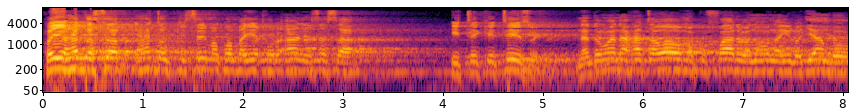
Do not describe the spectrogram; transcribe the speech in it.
Kwa hiyo hata hata ukisema kwamba hii Qur'ani sasa iteketezwe. Na ndio maana hata wao makufari wanaona hilo jambo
